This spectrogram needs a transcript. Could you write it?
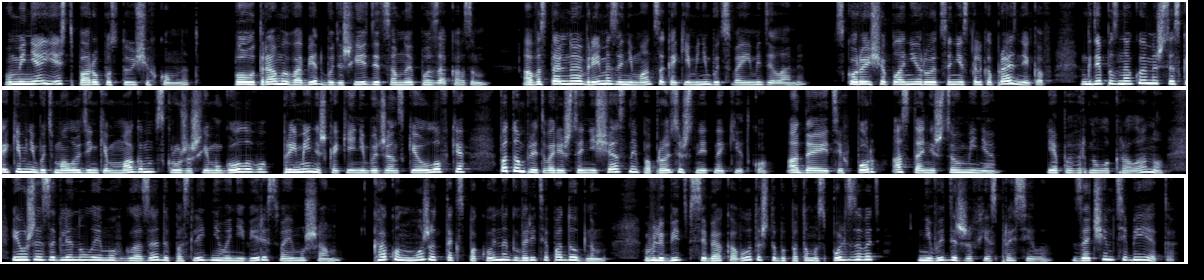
«У меня есть пару пустующих комнат. По утрам и в обед будешь ездить со мной по заказам, а в остальное время заниматься какими-нибудь своими делами. Скоро еще планируется несколько праздников, где познакомишься с каким-нибудь молоденьким магом, вскружишь ему голову, применишь какие-нибудь женские уловки, потом притворишься несчастной, попросишь снять накидку. А до этих пор останешься у меня». Я повернула к Ролану и уже заглянула ему в глаза до последнего, не веря своим ушам. Как он может так спокойно говорить о подобном? Влюбить в себя кого-то, чтобы потом использовать? Не выдержав, я спросила. «Зачем тебе это?»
